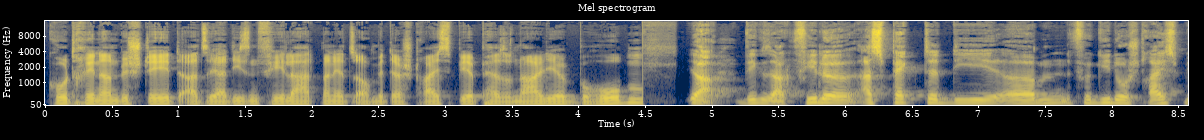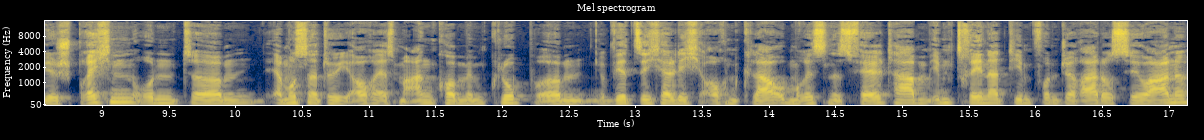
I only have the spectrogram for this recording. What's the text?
Co-Trainern besteht. Also ja, diesen Fehler hat man jetzt auch mit der Streichsbier-Personalie behoben. Ja, wie gesagt, viele Aspekte, die ähm, für Guido Streichsbier sprechen und ähm, er muss natürlich auch erstmal ankommen im Club, ähm, wird sicherlich auch ein klar umrissenes Feld haben im Trainerteam von Gerardo Seoane.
